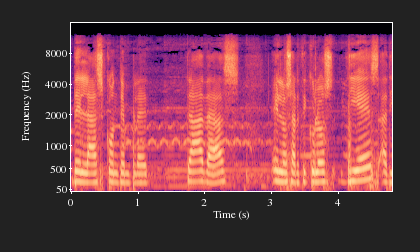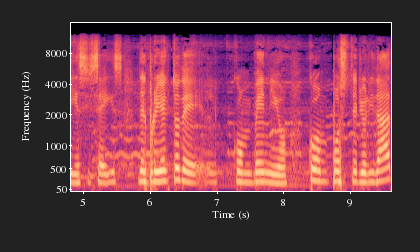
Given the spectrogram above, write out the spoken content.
de las contempladas en los artículos 10 a 16 del proyecto del convenio. Con posterioridad,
